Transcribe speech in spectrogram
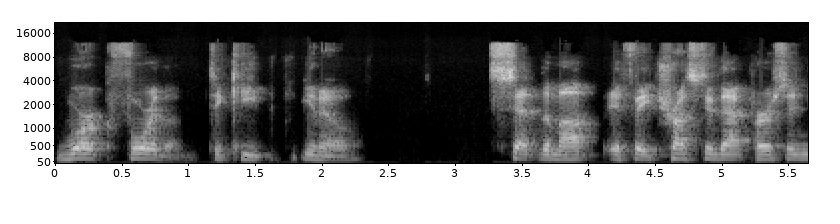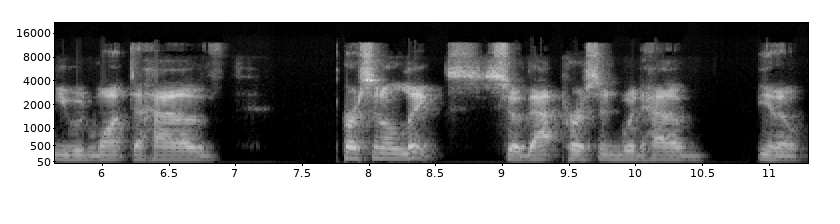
work for them to keep, you know, set them up. If they trusted that person, you would want to have personal links. So that person would have, you know,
